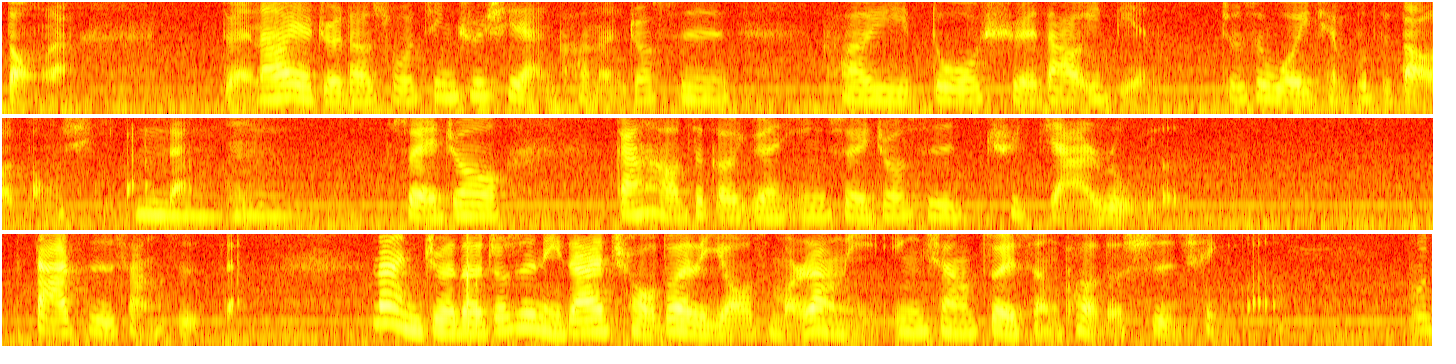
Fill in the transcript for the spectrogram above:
动啦，对，然后也觉得说进去系篮可能就是可以多学到一点，就是我以前不知道的东西吧，这样，嗯，所以就刚好这个原因，所以就是去加入了，大致上是这样。那你觉得就是你在球队里有什么让你印象最深刻的事情吗？我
